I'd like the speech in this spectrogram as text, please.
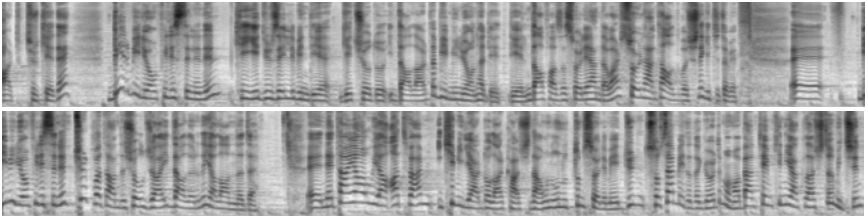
artık Türkiye'de. 1 milyon Filistinlinin ki 750 bin diye geçiyordu iddialarda 1 milyon hadi diyelim daha fazla söyleyen de var. Söylenti aldı başını gitti tabii. Ee, 1 milyon Filistin'in Türk vatandaşı olacağı iddialarını yalanladı. E, Netanyahu'ya atfen 2 milyar dolar karşılığında onu unuttum söylemeyi. Dün sosyal medyada gördüm ama ben temkinli yaklaştığım için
